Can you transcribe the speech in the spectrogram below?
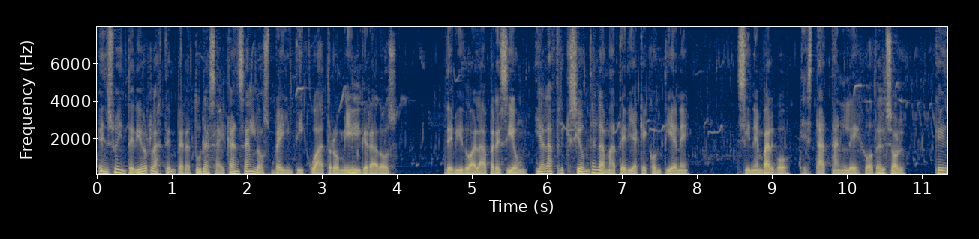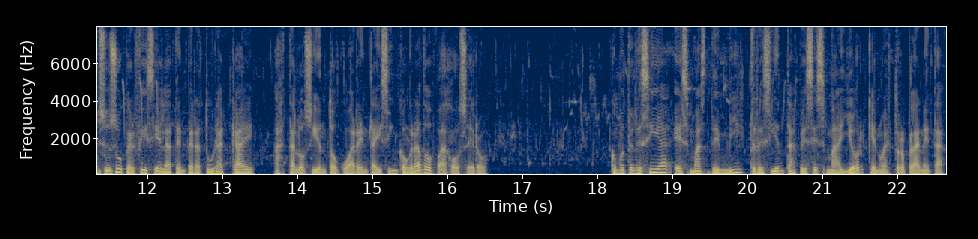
En su interior las temperaturas alcanzan los 24.000 grados, debido a la presión y a la fricción de la materia que contiene. Sin embargo, está tan lejos del Sol que en su superficie la temperatura cae hasta los 145 grados bajo cero. Como te decía, es más de 1300 veces mayor que nuestro planeta,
